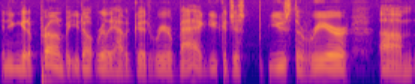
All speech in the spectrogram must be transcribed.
and you can get it prone, but you don't really have a good rear bag, you could just use the rear um,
